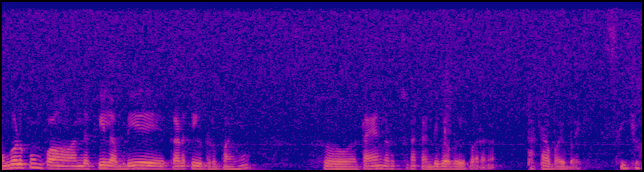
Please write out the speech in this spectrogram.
உங்களுக்கும் அந்த ஃபீல் அப்படியே கடத்தி இருப்பாங்க. ஸோ டைம் கிடச்சுன்னா கண்டிப்பாக போய் பாருங்கள் Подавай, бай, сойдет.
